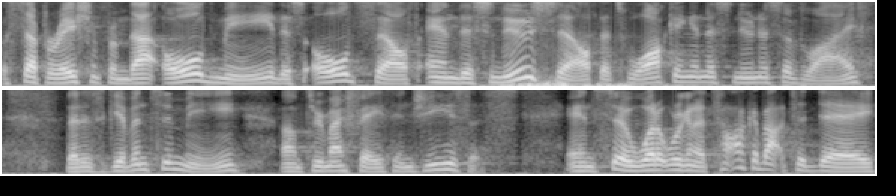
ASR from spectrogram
a separation from that old me, this old self, and this new self that's walking in this newness of life that is given to me um, through my faith in Jesus. And so, what we're going to talk about today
